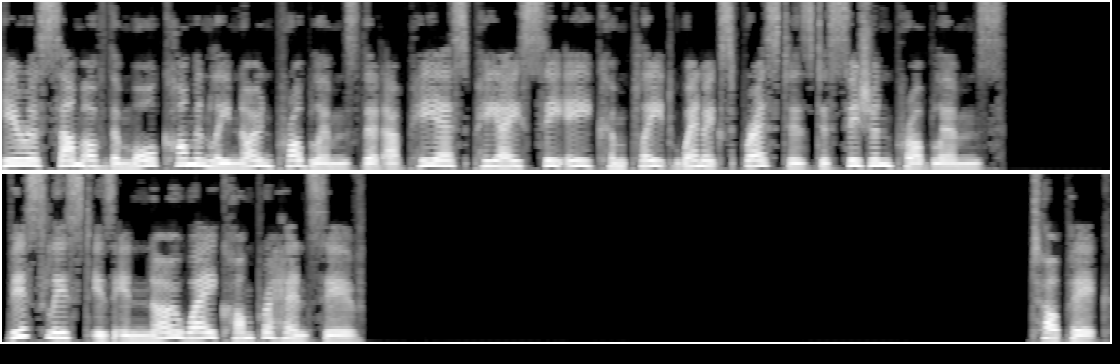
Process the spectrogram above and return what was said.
Here are some of the more commonly known problems that are PSPACE complete when expressed as decision problems. This list is in no way comprehensive. Topic:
